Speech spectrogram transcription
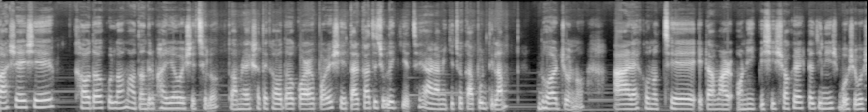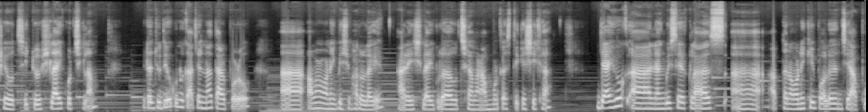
বাসায় এসে খাওয়া দাওয়া করলাম আর আপনাদের ভাইয়াও এসেছিল। তো আমরা একসাথে খাওয়া দাওয়া করার পরে সে তার কাজে চলে গিয়েছে আর আমি কিছু কাপড় দিলাম ধোয়ার জন্য। আর এখন হচ্ছে এটা আমার অনেক বেশি শখের একটা জিনিস। বসে বসে হচ্ছে একটু সেলাই করছিলাম। এটা যদিও কোনো কাজের না, তারপরও আমার অনেক বেশি ভালো লাগে। আর এই সেলাইগুলো হচ্ছে আমার আম্মুর কাছ থেকে শেখা। যাই হোক ল্যাঙ্গুয়েজের ক্লাস আপনারা অনেকেই বলেন যে আপু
